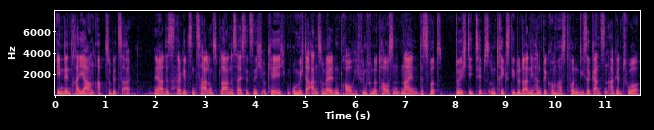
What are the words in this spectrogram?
in den drei Jahren abzubezahlen. Ja, das, da gibt es einen Zahlungsplan. Das heißt jetzt nicht, okay, ich, um mich da anzumelden, brauche ich 500.000. Nein, das wird durch die Tipps und Tricks, die du da an die Hand bekommen hast, von dieser ganzen Agentur,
